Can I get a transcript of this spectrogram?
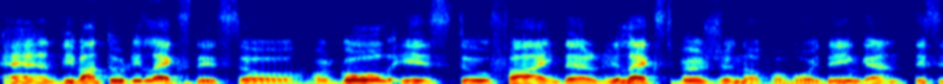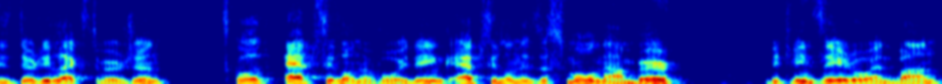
And we want to relax this. So our goal is to find a relaxed version of avoiding. And this is the relaxed version. It's called epsilon avoiding. Epsilon is a small number between zero and one.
